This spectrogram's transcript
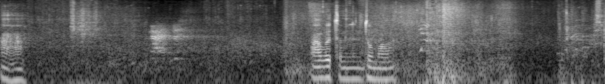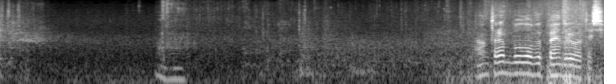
Ага. А ви там не думали. Нам треба було випендрюватись.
